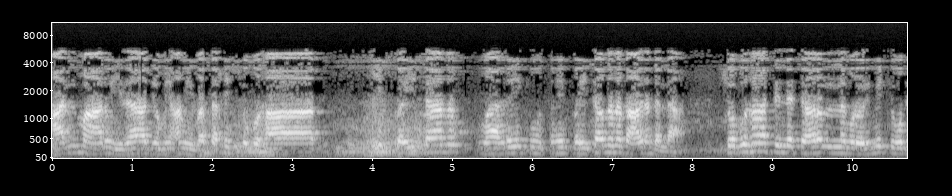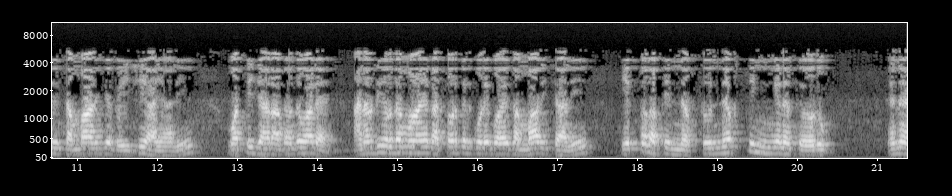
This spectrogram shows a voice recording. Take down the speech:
അൽമാലു ഇതാ ജുമിഅമി വസഹി സുബ്ഹാത്ത്. ഈ പൈസ വലൈക്കും പൈസ എന്നുള്ള സാധനം ഉണ്ടല്ല സുബുഹാത്തിന്റെ ചേറലെല്ലാം കൂടെ ഒരുമിച്ച് കൂട്ടി സമ്പാദിച്ച പൈസയായാൽ വത്തിച്ചാറാത്ത അതുപോലെ അനധികൃതമായ കച്ചവടത്തിൽ കൂടി പോയി സമ്പാദിച്ചാൽ ഇത്തരത്തിൽ നഫ്സു തേടും. എന്ന്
